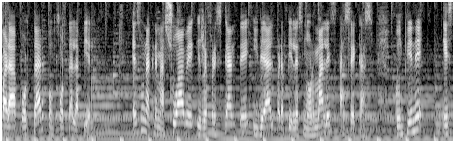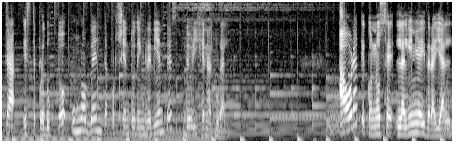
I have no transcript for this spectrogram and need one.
para aportar confort a la piel. Es una crema suave y refrescante, ideal para pieles normales a secas. Contiene este producto un 90% de ingredientes de origen natural. Ahora que conoce la línea Hidrayal,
